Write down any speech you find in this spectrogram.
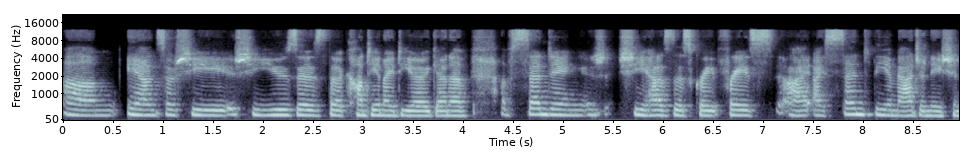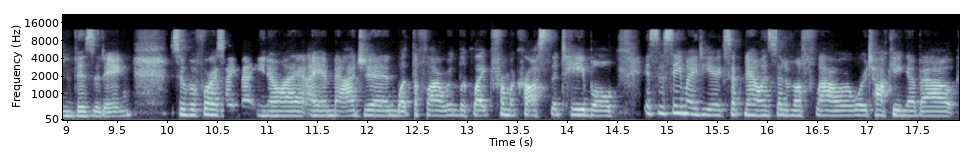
Um, and so she she uses the Kantian idea again of, of sending, she has this great phrase, I, I send the imagination visiting. So before I was talking about, you know, I, I imagine what the flower would look like from across across the table. It's the same idea, except now instead of a flower, we're talking about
